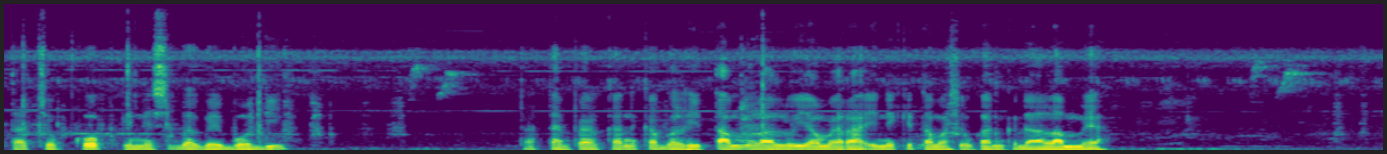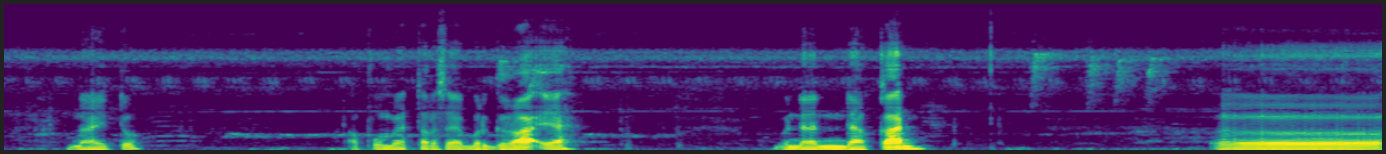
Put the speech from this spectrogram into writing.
Kita cukup ini sebagai body kita tempelkan kabel hitam lalu yang merah ini kita masukkan ke dalam ya. Nah itu. Apometer saya bergerak ya. Menandakan eh,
